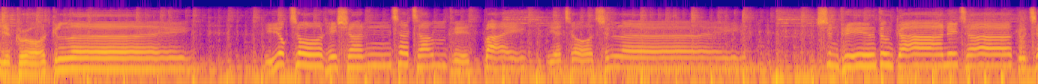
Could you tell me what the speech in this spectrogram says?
อย่าโกรธกันเลย ยกโทษให้ฉันถ้าทำผิดไป อย่าโทษฉันเลย ฉันเพียงต้องการให้เธอเข้าใจ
